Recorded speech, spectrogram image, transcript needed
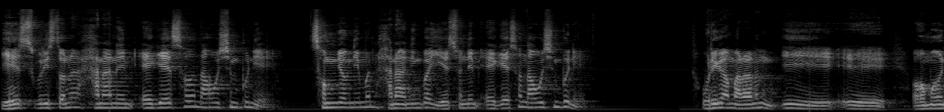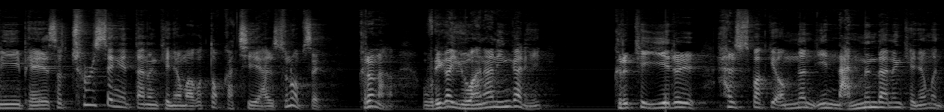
예수 그리스도는 하나님에게서 나오신 분이에요. 성령님은 하나님과 예수님에게서 나오신 분이에요. 우리가 말하는 이, 이 어머니 배에서 출생했다는 개념하고 똑같이 이해할 수는 없어요. 그러나 우리가 유한한 인간이 그렇게 이해를 할 수밖에 없는 이 낳는다는 개념은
